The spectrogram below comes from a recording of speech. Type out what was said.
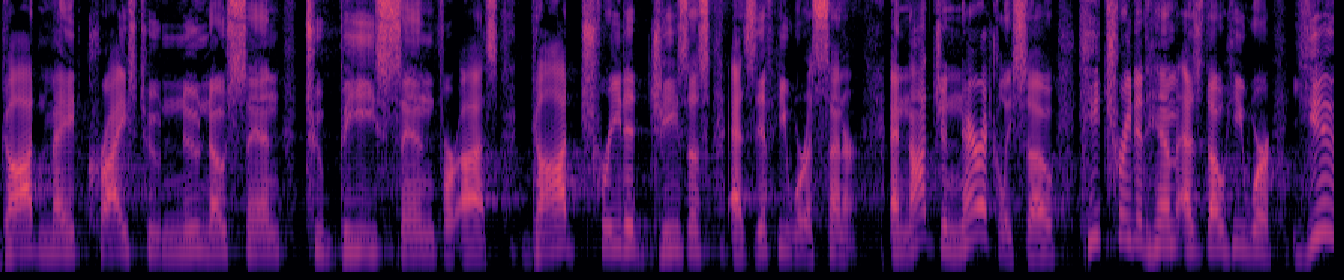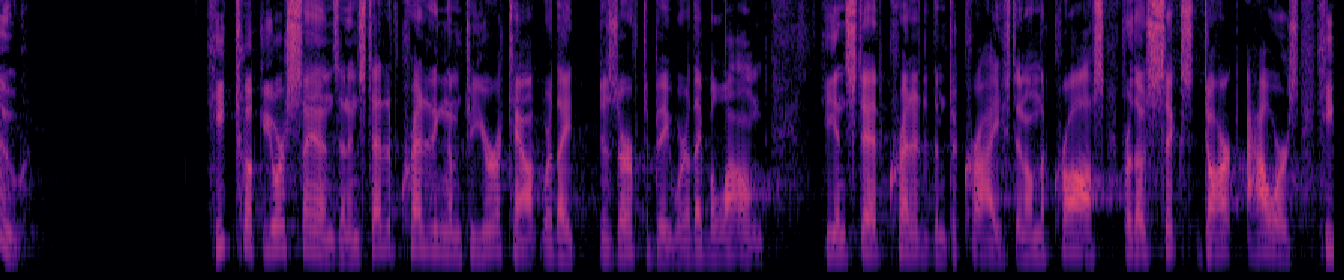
God made Christ who knew no sin to be sin for us. God treated Jesus as if he were a sinner. And not generically so, he treated him as though he were you. He took your sins and instead of crediting them to your account where they deserved to be, where they belonged, he instead credited them to Christ. And on the cross, for those six dark hours, he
